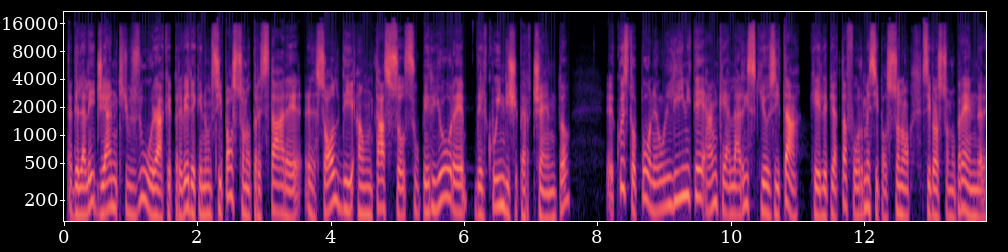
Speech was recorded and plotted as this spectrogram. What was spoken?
della legge anti-usura che prevede che non si possono prestare eh, soldi a un tasso superiore del 15%, eh, questo pone un limite anche alla rischiosità che le piattaforme si possono, si possono prendere.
